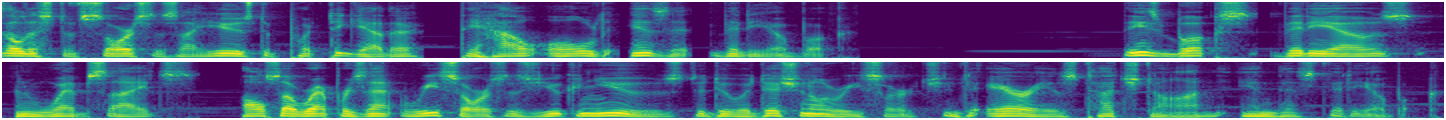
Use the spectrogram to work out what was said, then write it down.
the list of sources I used to put together the How Old Is It video book. These books, videos, and websites also represent resources you can use to do additional research into areas touched on in this video book.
